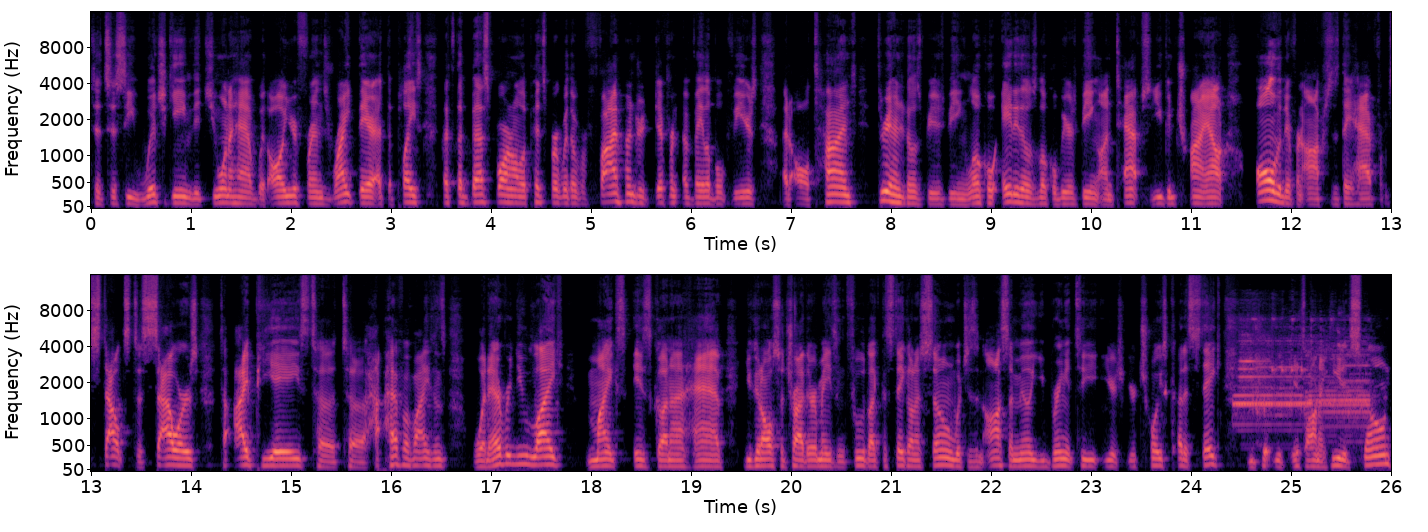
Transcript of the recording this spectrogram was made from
to, to see which game that you want to have with all your friends right there at the place. That's the best bar in all of Pittsburgh with over 500 different available beers at all times. 300 of those beers being local, 80 of those local beers being untapped, so you can try out all the different options they have from stouts to sours to IPAs to, to Hefeweizens, whatever you like. Mike's is gonna have. You can also try their amazing food like the steak on a stone, which is an awesome meal. You bring it to your, your choice cut of steak. You put it's on a heated stone.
